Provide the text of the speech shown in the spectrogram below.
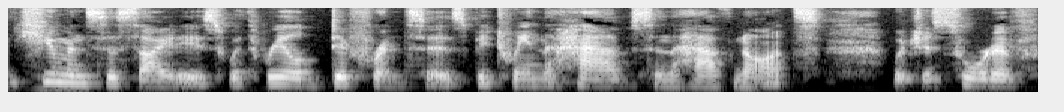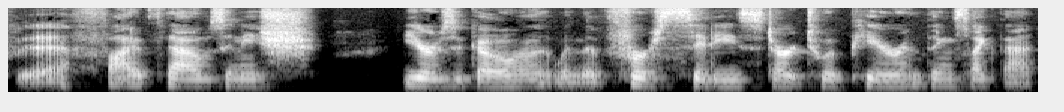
human societies with real differences between the haves and the have-nots which is sort of eh, 5000ish years ago uh, when the first cities start to appear and things like that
